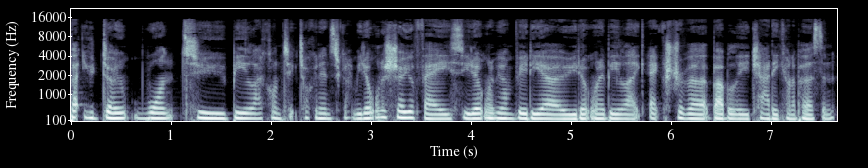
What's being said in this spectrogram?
but you don't want to be like on TikTok and Instagram. You don't want to show your face. You don't want to be on video. You don't want to be like extrovert, bubbly, chatty kind of person.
